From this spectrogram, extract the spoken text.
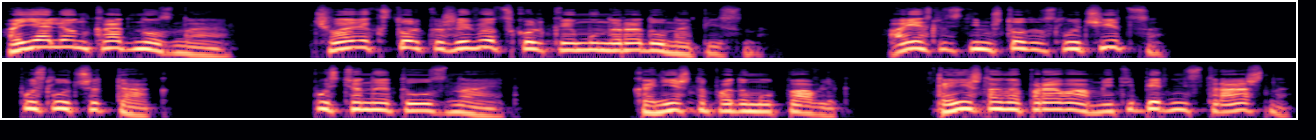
А я, Ленка, одно знаю. Человек столько живет, сколько ему на роду написано. А если с ним что-то случится, пусть лучше так. Пусть он это узнает. Конечно, подумал Павлик. Конечно, она права, мне теперь не страшно.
